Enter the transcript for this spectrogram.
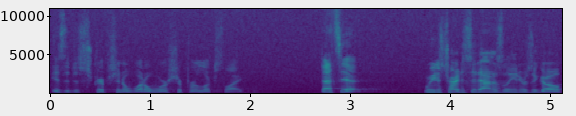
is a description of what a worshiper looks like. That's it. We just tried to sit down as leaders and go,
